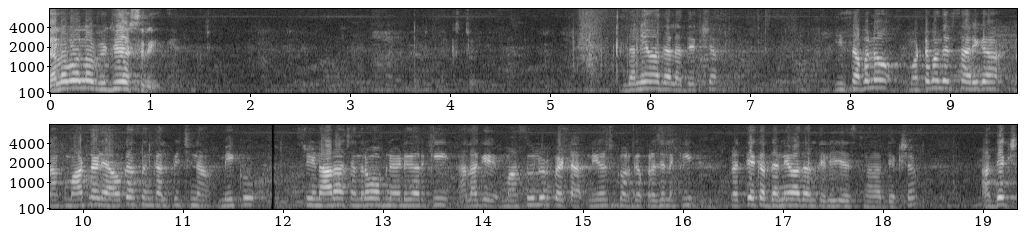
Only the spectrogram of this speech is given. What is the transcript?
నెలవల్ల విజయశ్రీ. ధన్యవాదాలు అధ్యక్ష. ఈ సభలో మొట్టమొదటిసారిగా నాకు మాట్లాడే అవకాశం కల్పించిన మీకు శ్రీ నారా చంద్రబాబు నాయుడు గారికి అలాగే మా సూలూరుపేట నియోజకవర్గ ప్రజలకి ప్రత్యేక ధన్యవాదాలు తెలియజేస్తున్నాను అధ్యక్ష. అధ్యక్ష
